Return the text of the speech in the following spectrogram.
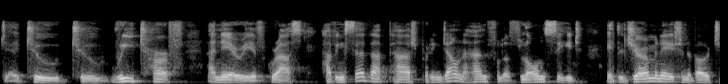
to to, re-turf an area of grass. Having said that, Pat, putting down a handful of lawn seed, it'll germinate in about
